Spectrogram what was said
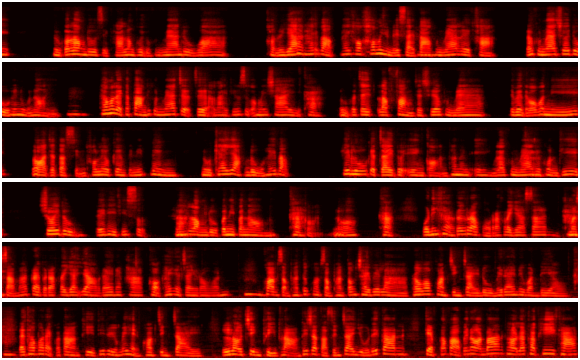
หนูก็ลองดูสิคะลองคุยกับคุณแม่ดูว่า ขออนุญาตให้แบบ ให้เขาเข้ามาอยู่ในสายตาคุณแม่เลยค่ะ แล้วคุณแม่ช่วยดูให้หนูหน่อยอืมถ้าเมื่อไหร่ก็ตามที่คุณแม่เจอเจออะไรที่รู้สึกว่าไม่ใช่ค่ะ หนูก็จะรับฟังจะเชื่อคุณแม่จะเป็นแต่ว่าวันนี้ เราอาจจะตัดสินเขาเร็วเกินไปนิดนึงหนูแค่อยากดูให้แบบ ให้รู้แก่ใจตัวเองก่อนเท่านั้นเอง และคุณแม่ค่ะคือคนที่ช่วยดูได้ดีที่สุดนะลองดูปณีประนอมค่ะก่อนเนาะค่ะ วันนี้ค่ะเรื่องราวของรักระยะสั้นค่ะมันสามารถกลายเป็นรักระยะยาวได้นะคะ ขอแค่อย่าใจร้อน ความสัมพันธ์ทุกความสัมพันธ์ต้องใช้เวลา เพราะว่าความจริงใจดูไม่ได้ในวันเดียวค่ะและถ้าเมื่อไหร่ก็ตามทีที่เรายังไม่เห็นความจริงใจแล้วเราชิงผลีผลามที่จะตัดสินใจอยู่ด้วยกัน เก็บกระเป๋าไปนอนบ้านเขาแล้วค่ะพี่คะ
